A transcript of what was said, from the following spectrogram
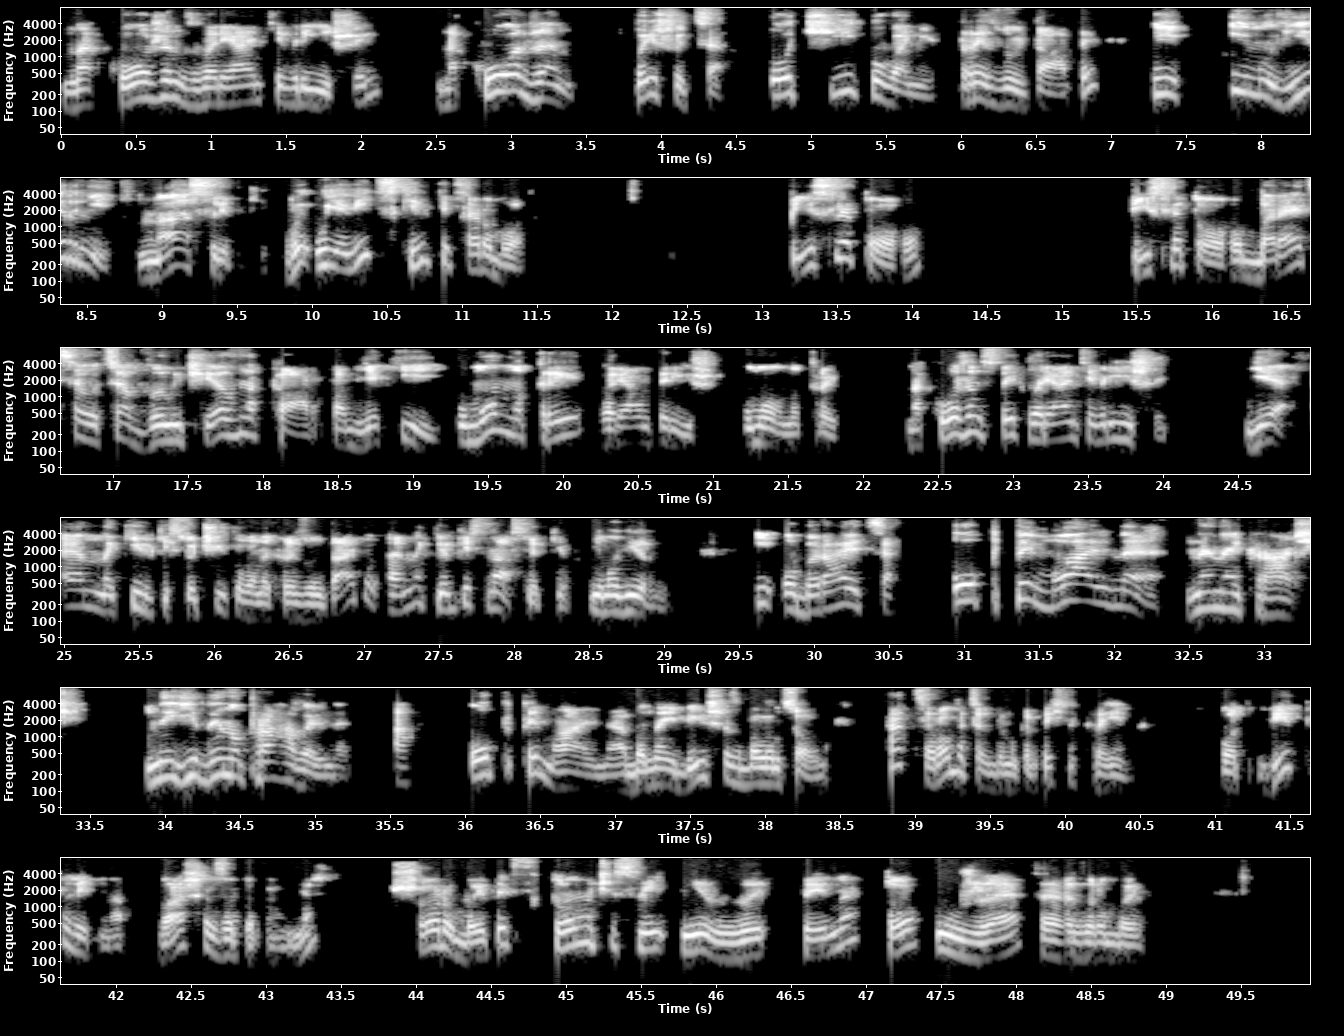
На кожен з варіантів рішень, на кожен пишуться очікувані результати і імовірні наслідки. Ви уявіть, скільки це роботи. Після того, після того береться оця величезна карта, в якій умовно три варіанти рішень. Умовно три. На кожен з тих варіантів рішень є енна кількість очікуваних результатів, енна кількість наслідків, ймовірно. І обирається оптимальне, не найкраще, не єдино правильне, а оптимальне або найбільше збалансоване. Так це робиться в демократичних країнах. От відповідь на ваше запитання, що робити, в тому числі і з тими, хто вже це зробив.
